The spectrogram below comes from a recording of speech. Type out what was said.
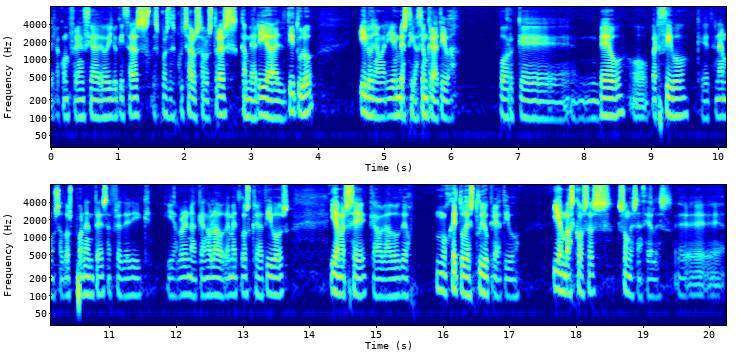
de, la conferencia de hoy, yo quizás después de escucharos a los tres cambiaría el título y lo llamaría investigación creativa, porque veo o percibo que tenemos a dos ponentes, a Frederic y a Lorena, que han hablado de métodos creativos, y a Mercé, que ha hablado de un objeto de estudio creativo. Y ambas cosas son esenciales eh,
